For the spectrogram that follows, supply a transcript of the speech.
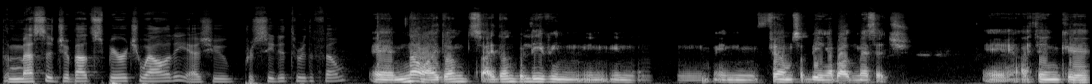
the message about spirituality as you proceeded through the film? Um, no, I don't. I don't believe in in in, in films being about message. Uh, I think uh,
